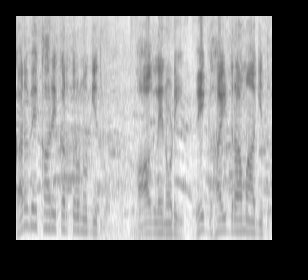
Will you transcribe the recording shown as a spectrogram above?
ಕರವೇ ಕಾರ್ಯಕರ್ತರು ನುಗ್ಗಿದ್ರು. ಆಗ್ಲೇ ನೋಡಿ, ಬಿಗ್ ಹೈ ಡ್ರಾಮಾ ಆಗಿದ್ದು.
